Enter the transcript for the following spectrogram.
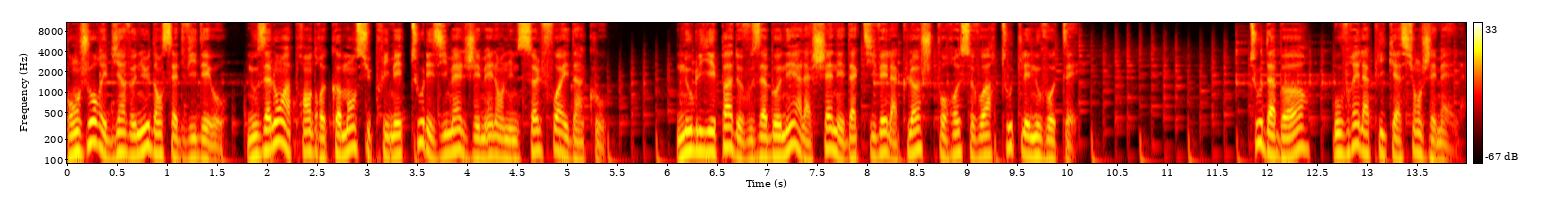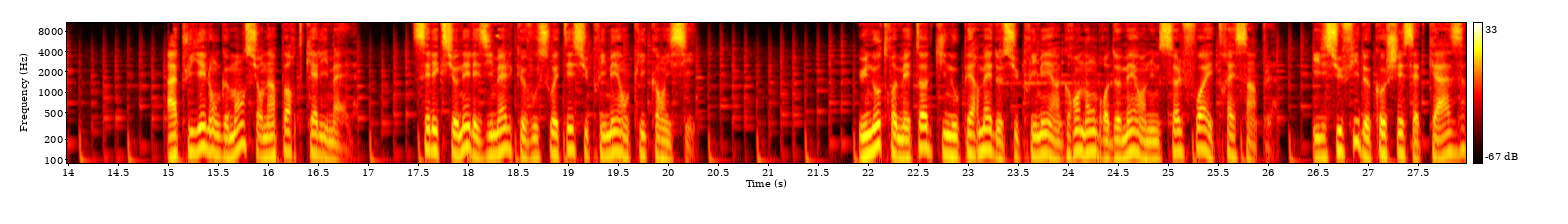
Bonjour et bienvenue dans cette vidéo. Nous allons apprendre comment supprimer tous les emails Gmail en une seule fois et d'un coup. N'oubliez pas de vous abonner à la chaîne et d'activer la cloche pour recevoir toutes les nouveautés. Tout d'abord, ouvrez l'application Gmail. Appuyez longuement sur n'importe quel email. Sélectionnez les emails que vous souhaitez supprimer en cliquant ici. Une autre méthode qui nous permet de supprimer un grand nombre de mails en une seule fois est très simple. Il suffit de cocher cette case,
